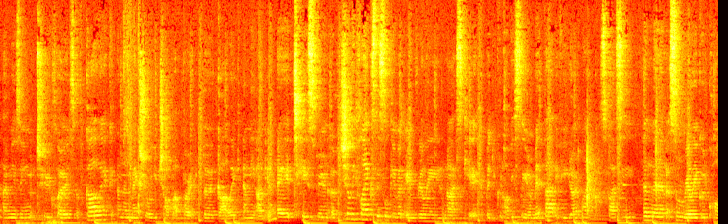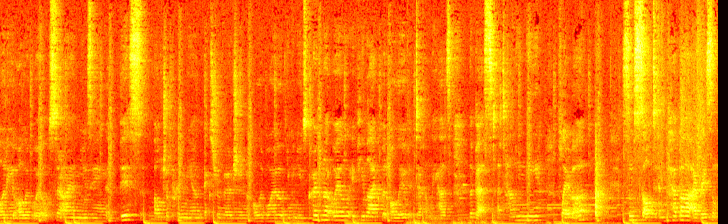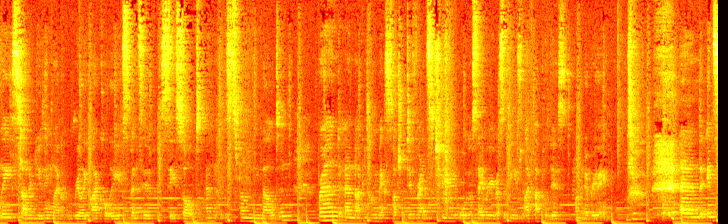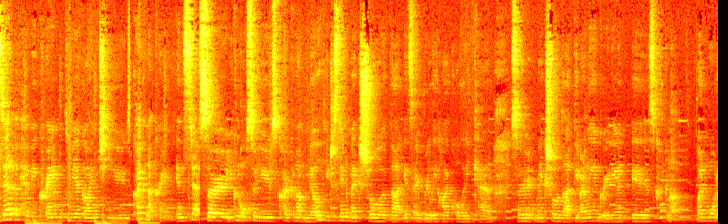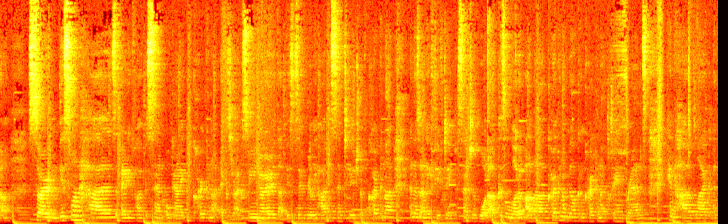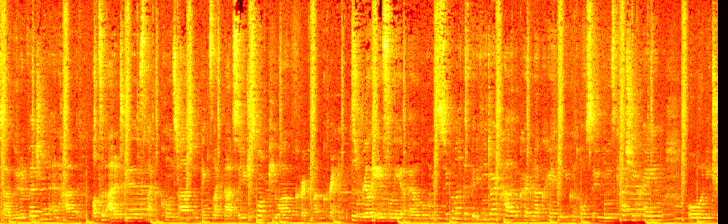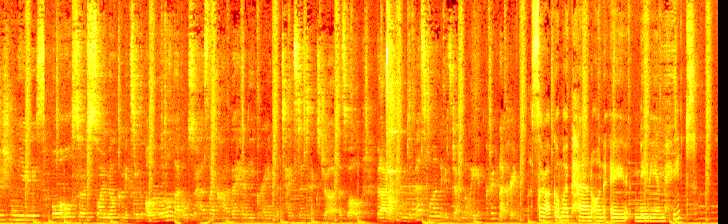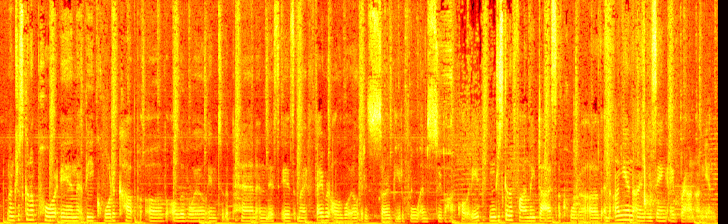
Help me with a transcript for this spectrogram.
I'm using two cloves of garlic and then make sure you chop up both the garlic and the onion. A teaspoon of chili flakes. This will give it a really nice kick, but you can obviously omit that if you don't like spicy. And then some really good quality olive oil. So I am using using this ultra premium extra virgin olive oil. You can use coconut oil if you like, but olive definitely has the best Italian flavor. Some salt and pepper. I've recently started using like really high quality expensive sea salt and this is from the Maldon brand and I can tell you makes such a difference to all your savory recipes like I put this on everything. and instead of heavy cream we are going to use coconut cream instead. So you can also use coconut milk. You just need to make sure that it's a really high quality can. So make sure that the only ingredient is coconut and water. So this one has 85% organic coconut extract. So you know that this is a really high percentage of coconut and there's 15% of water because a lot of other coconut milk and coconut cream brands can have like a diluted version and have lots of additives like cornstarch and things like that. So you just want pure coconut cream. This is really easily available in supermarkets, but if you don't have coconut cream, you can also use cashew cream or nutritional yeast or also soy milk mixed with olive oil that also has like kind of a heavy cream taste and texture as well but I reckon the best one is definitely coconut cream. So I've got my pan on a medium heat and I'm just gonna pour in the quarter cup of olive oil into the pan and this is my favorite olive oil. It is so beautiful and super high quality. I'm just gonna finely dice a quarter of an onion. I'm using a brown onion.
